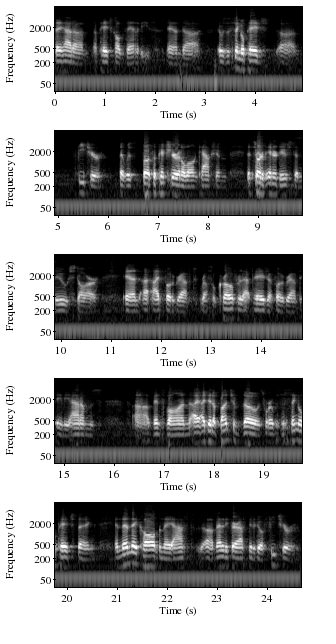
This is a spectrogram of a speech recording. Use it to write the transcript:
They had a, a page called Vanities, and uh, it was a single page uh, feature that was both a picture and a long caption that sort of introduced a new star. And I, I photographed Russell Crowe for that page. I photographed Amy Adams, uh, Vince Vaughn. I, I did a bunch of those where it was a single page thing. And then they called and they asked, uh, Vanity Fair asked me to do a feature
